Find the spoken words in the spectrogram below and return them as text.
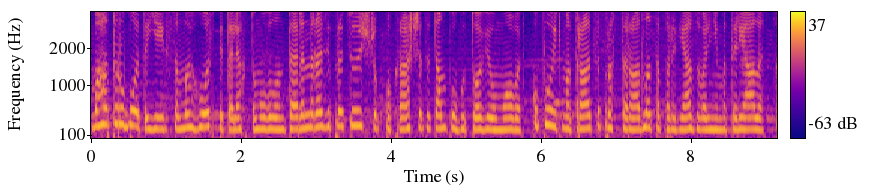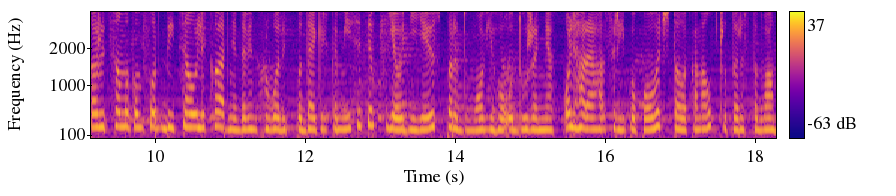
Багато роботи є і в самих госпіталях, тому волонтери наразі працюють, щоб покращити там побутові умови. Купують матраци, простирадла та перев'язувальні матеріали. кажуть, саме комфорт бійця у лікарні, де він проводить по декілька місяців, є однією з передумов його одужання. Ольга Рега, Сергій Попович, телеканал 402.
